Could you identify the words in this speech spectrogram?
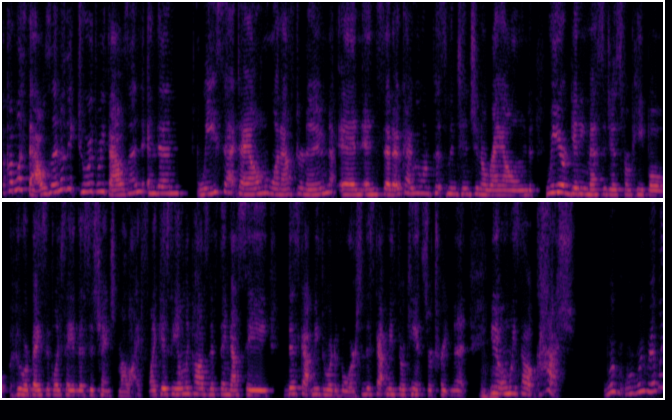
a couple of thousand, I think two or three thousand, and then we sat down one afternoon and and said okay we want to put some intention around we are getting messages from people who are basically saying this has changed my life like it's the only positive thing i see. This got me through a divorce. This got me through cancer treatment. Mm-hmm. you know and we thought gosh were, were we really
